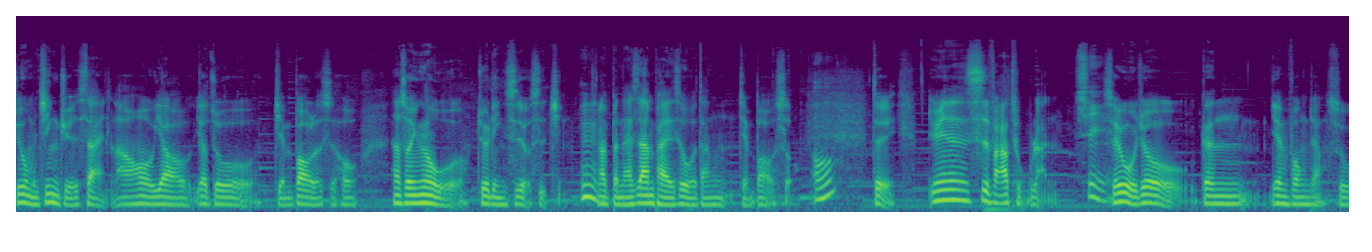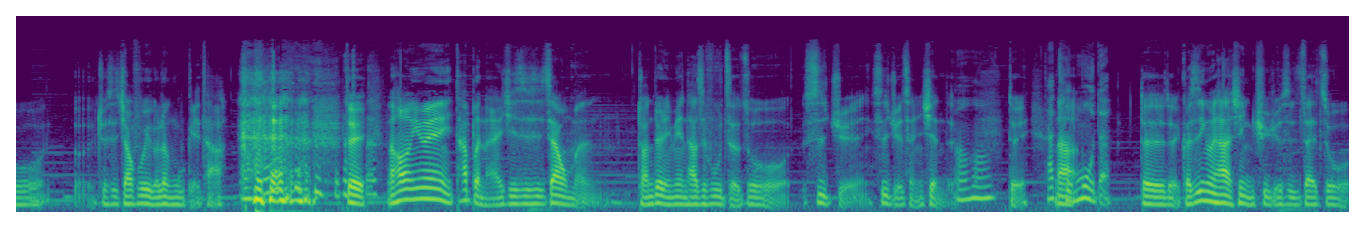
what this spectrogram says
就是我们进决赛，然后要要做简报的时候，那时候因为我就临时有事情，嗯。那本来是安排的是我当简报手，哦，对，因为事发突然，是，所以我就跟燕峰讲说，呃，就是交付一个任务给他，对，然后因为他本来其实是在我们团队里面，他是负责做视觉视觉呈现的，嗯哼，对，他那土木的，对对对，可是因为他的兴趣就是在做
